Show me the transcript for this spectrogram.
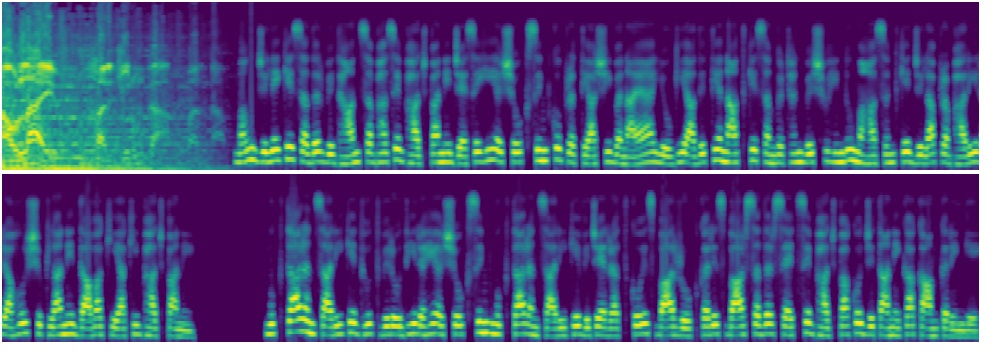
नाउ लाइव हर जुर्म का मऊ ज़िले के सदर विधानसभा से भाजपा ने जैसे ही अशोक सिंह को प्रत्याशी बनाया, योगी आदित्यनाथ के संगठन विश्व हिंदू महासंघ के जिला प्रभारी राहुल शुक्ला ने दावा किया कि भाजपा ने मुख्तार अंसारी के धुत विरोधी रहे अशोक सिंह। मुख्तार अंसारी के विजय रथ को इस बार रोककर इस बार सदर सेट से भाजपा को जिताने का काम करेंगे।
